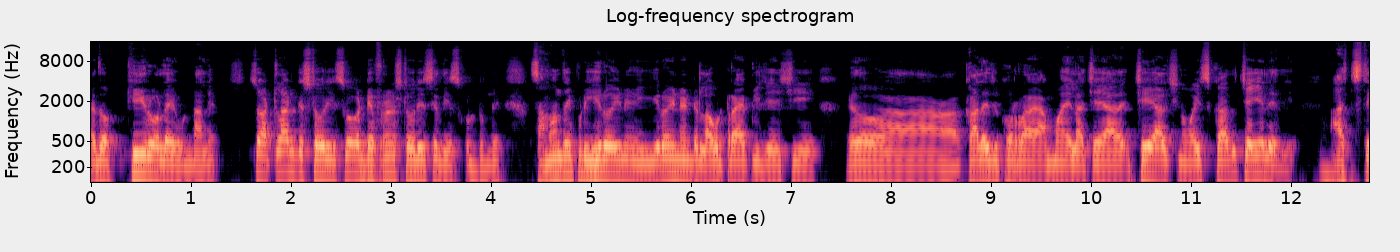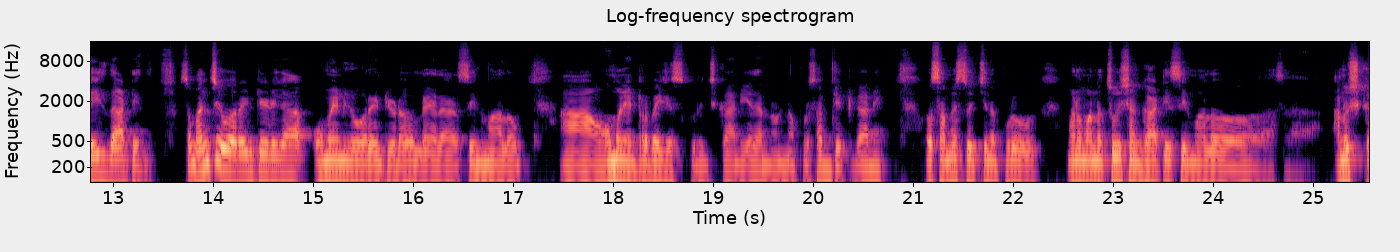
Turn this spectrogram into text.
లేదా ఒక కీ రోల్ అయి ఉండాలి. సో అట్లాంటి స్టోరీస్ ఒక డిఫరెంట్ స్టోరీస్ తీసుకుంటుంది. సమంత ఇప్పుడు హీరోయిన్ హీరోయిన్ అంటే లవ్ ట్రాక్లు చేసి ఏదో కాలేజీ కుర్ర అమ్మాయి ఇలా చేయాలి చేయాల్సిన వయసు కాదు చేయలేదు. ఆ స్టేజ్ దాటింది. సో మంచి ఓరియంటెడ్గా ఉమెన్గా ఓరియంటెడ్ లేదా సినిమాలో ఉమెన్ ఎంటర్ప్రైజెస్ గురించి కానీ ఏదన్నా ఉన్నప్పుడు సబ్జెక్ట్ కానీ ఓ సమస్య వచ్చినప్పుడు మనం మొన్న చూసాం ఘాటీ సినిమాలో అనుష్క.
